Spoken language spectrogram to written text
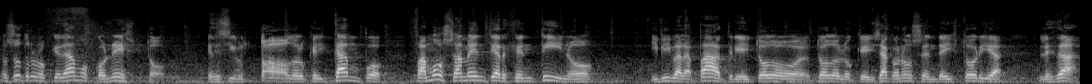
Nosotros nos quedamos con esto, es decir, todo lo que el campo famosamente argentino, y viva la patria y todo, todo lo que ya conocen de historia, les da.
